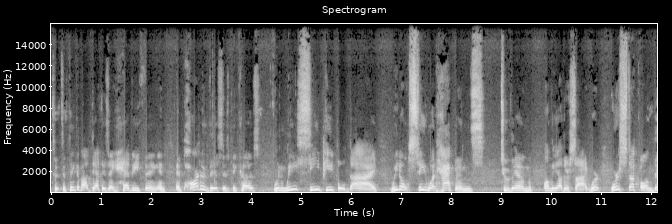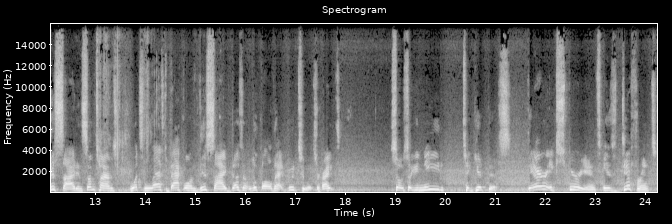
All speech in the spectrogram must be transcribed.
To, to think about death is a heavy thing. And, and part of this is because when we see people die, we don't see what happens to them on the other side. We're, we're stuck on this side, and sometimes what's left back on this side doesn't look all that good to us, right? So, so you need to get this. Their experience is different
